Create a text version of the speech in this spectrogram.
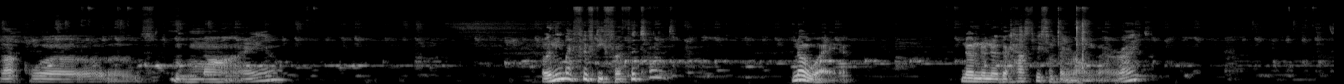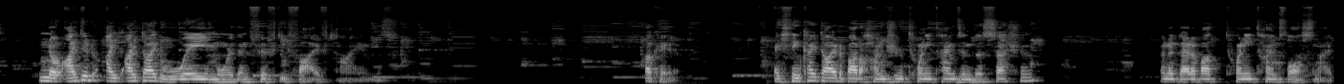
That was my only my 55th attempt? No way. No no no there has to be something wrong there right? No i did i, I died way more than 55 times. Okay. I think i died about 120 times in this session and i died about 20 times last night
